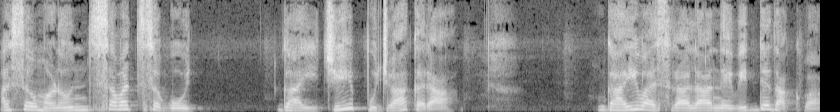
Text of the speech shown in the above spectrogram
असं म्हणून सवत्स गो गाईची पूजा करा. गाई वासराला नैवेद्य दाखवा.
